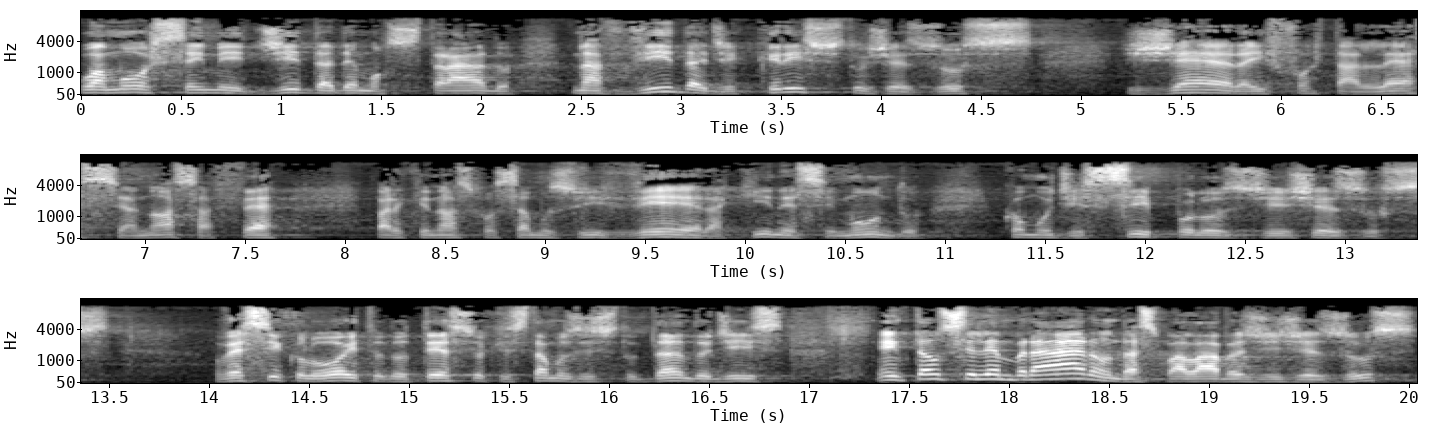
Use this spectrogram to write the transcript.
o amor sem medida demonstrado na vida de Cristo Jesus, gera e fortalece a nossa fé para que nós possamos viver aqui nesse mundo como discípulos de Jesus. O versículo 8 do texto que estamos estudando diz: Então se lembraram das palavras de Jesus.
